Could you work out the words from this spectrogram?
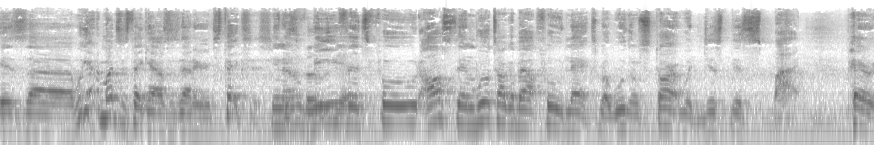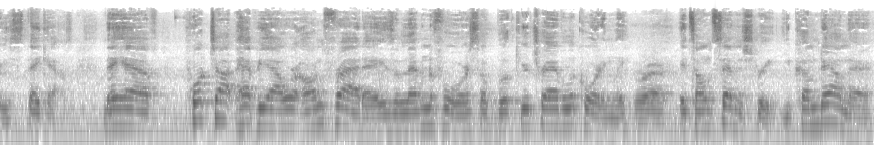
is uh, we got a bunch of steakhouses out here. It's Texas, you know, It's food, beef, yeah. it's food. Austin, we'll talk about food next, but we're gonna start with just this spot, Perry's Steakhouse. They have pork chop happy hour on Fridays, eleven to four. So book your travel accordingly. Right. It's on Seventh Street. You come down there,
